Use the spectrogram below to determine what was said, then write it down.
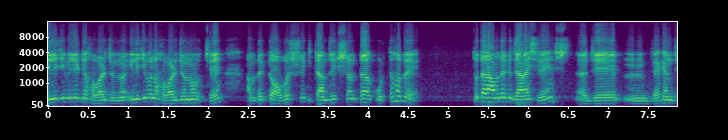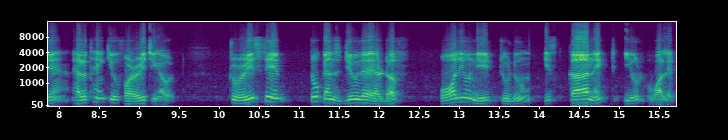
এলিজিবিলিটি হওয়ার জন্য এলিজিবল হওয়ার জন্য হচ্ছে আমাদেরকে অবশ্যই ট্রানজেকশনটা করতে হবে? তো তারা আমাদেরকে জানাইছে যে দেখেন যে hello thank you for reaching out to receive tokens during the airdrop all you need to do is connect your wallet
